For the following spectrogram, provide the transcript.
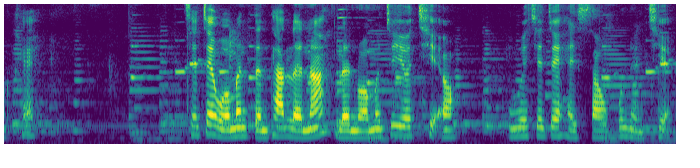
OK，现在我们等它冷啊，冷我们就要切哦，因为现在还烧，不能切。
